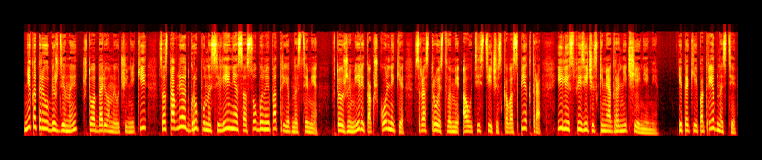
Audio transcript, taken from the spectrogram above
Некоторые убеждены, что одаренные ученики составляют группу населения с особыми потребностями, в той же мере, как школьники с расстройствами аутистического спектра или с физическими ограничениями. И такие потребности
